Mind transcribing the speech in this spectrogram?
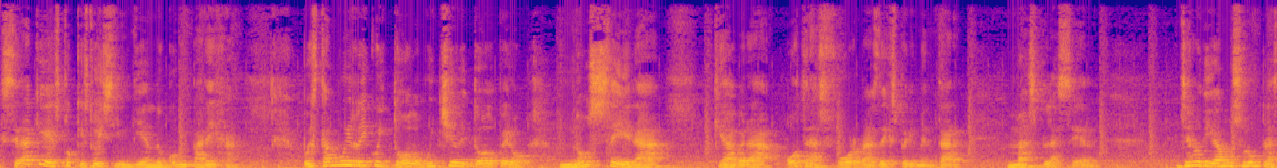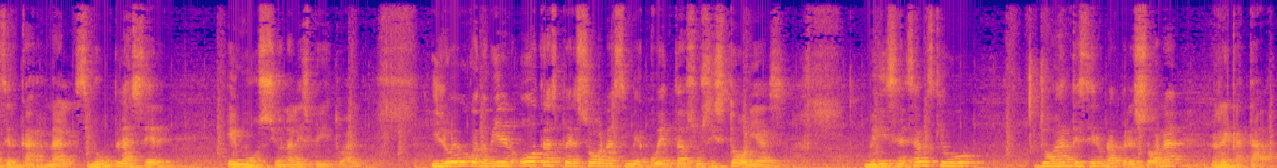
¿será que esto que estoy sintiendo con mi pareja, pues está muy rico y todo, muy chido y todo, pero ¿no será que habrá otras formas de experimentar más placer? Ya no digamos solo un placer carnal, sino un placer emocional espiritual. Y luego cuando vienen otras personas y me cuentan sus historias, me dicen, ¿sabes qué Hugo? Yo antes era una persona recatada,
